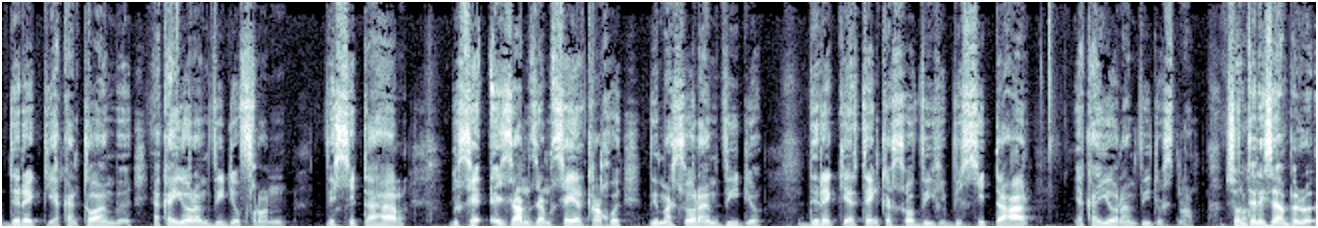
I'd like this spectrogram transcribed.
direkt, jag kan, ta en, jag kan göra en video från vi sitter här. Du ser, Zamzam säger kanske vi måste göra en video. Direkt jag tänker så, vi, vi sitter här, jag kan göra en video snabbt. Som till exempel,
